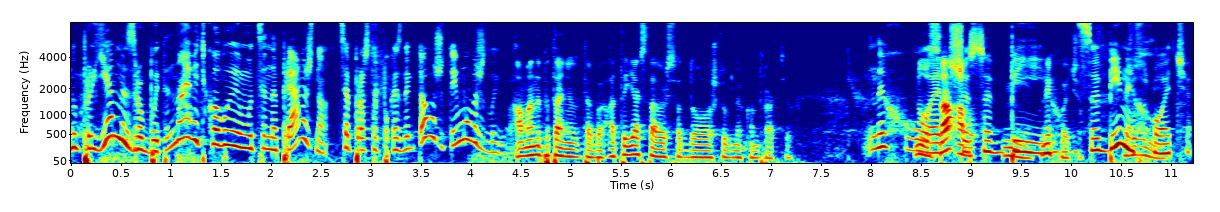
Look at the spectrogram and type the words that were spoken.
ну приємне зробити, навіть коли йому це напряжно. Це просто показник того, що ти йому важлива. А в мене питання до тебе: а ти як ставишся до шлюбних контрактів? Не хочу Ну, або- собі. Ні, не хочу. Собі не Зрозумів. хочу.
